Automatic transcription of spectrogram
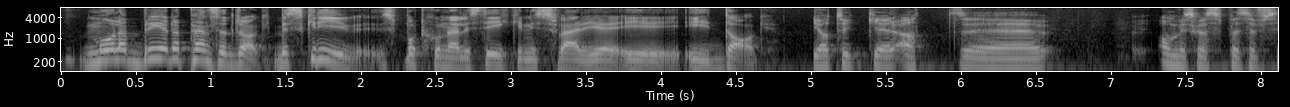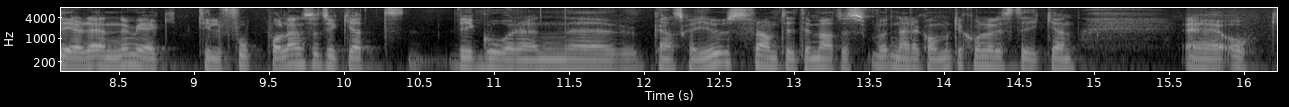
målar breda penseldrag, beskriv sportjournalistiken i Sverige i, idag. Jag tycker att eh, om vi ska specificera det ännu mer till fotbollen så tycker jag att vi går en eh, ganska ljus framtid till mötes när det kommer till journalistiken. Eh, och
